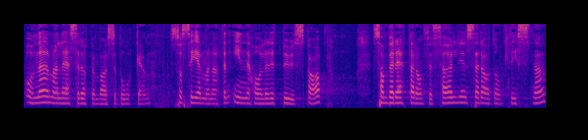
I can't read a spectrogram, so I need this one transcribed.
och när man läser Uppenbarelseboken så ser man att den innehåller ett budskap som berättar om förföljelser av de kristna,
